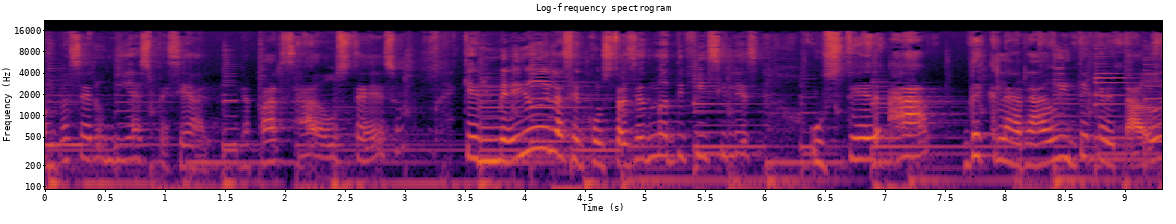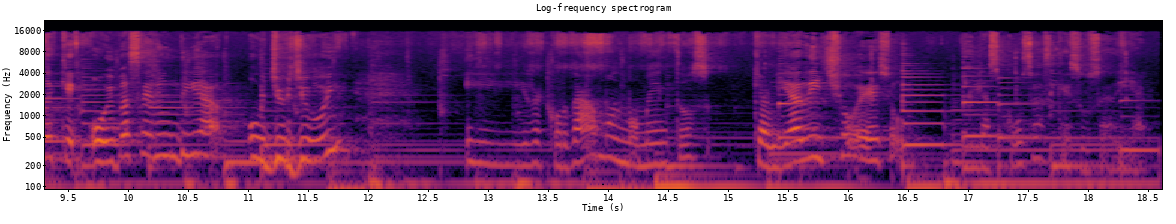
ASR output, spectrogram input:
hoy va a ser un día especial. ¿Le ha pasado a usted eso? Que en medio de las circunstancias más difíciles, usted ha declarado y decretado de que hoy va a ser un día uyuyuy. Y recordábamos momentos que había dicho eso y las cosas que sucedían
